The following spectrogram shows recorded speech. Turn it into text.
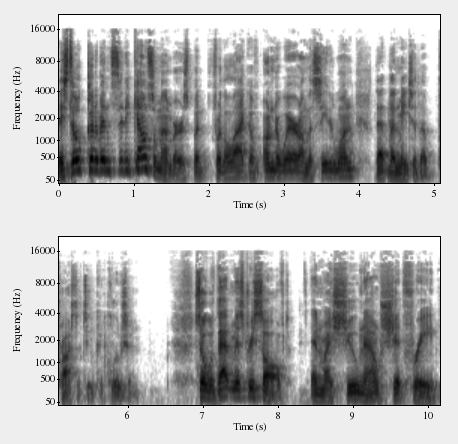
They still could have been city council members, but for the lack of underwear on the seated one, that led me to the prostitute conclusion. So with that mystery solved, and my shoe now shit free,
